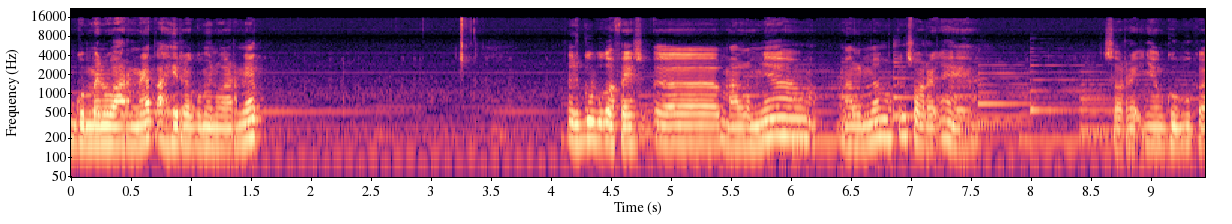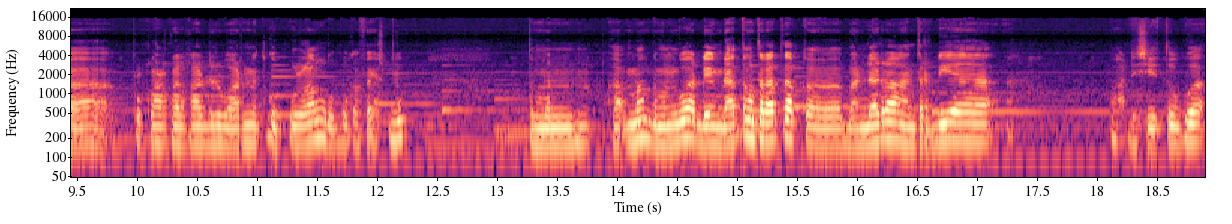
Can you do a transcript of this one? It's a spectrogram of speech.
gue main warnet akhirnya gue main warnet. Terus gue buka face uh, malamnya malamnya mungkin sorenya ya. Sorenya gue buka keluar dari warnet gue pulang gue buka Facebook. Temen emang temen gue ada yang datang ternyata ke bandara nganter dia. Wah di situ gue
